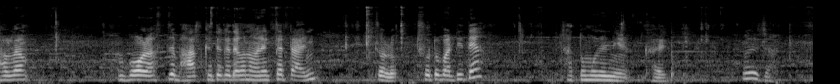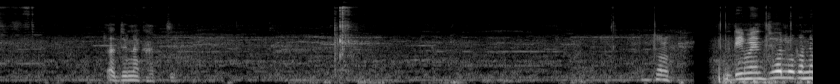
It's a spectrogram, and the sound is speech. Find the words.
ভাবলাম, বর আসতে ভাত খেতে খেতে এখন অনেকটা টাইম চলো, ছোট বাটিতে ছাতু মুড়ি নিয়ে খাই। বুঝেছ? তার জন্য খাচ্ছি। চলো। ডিমের ঝোল ওখানে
